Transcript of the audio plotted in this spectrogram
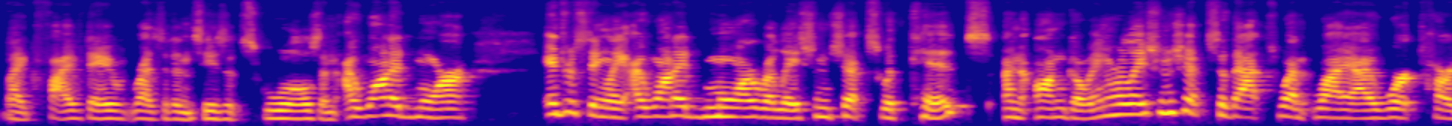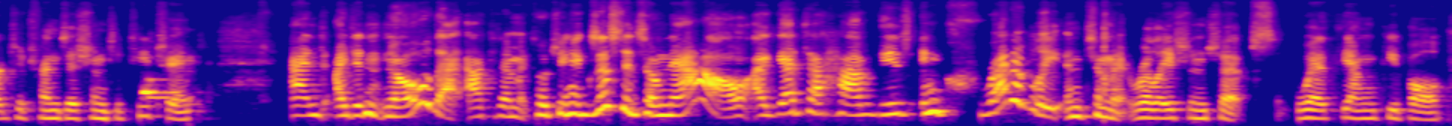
like five day residencies at schools. And I wanted more, interestingly, I wanted more relationships with kids, an ongoing relationship. So that's what, why I worked hard to transition to teaching. And I didn't know that academic coaching existed. So now I get to have these incredibly intimate relationships with young people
